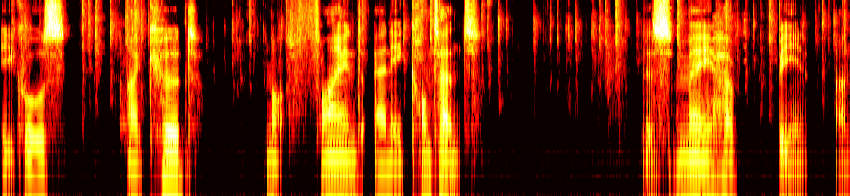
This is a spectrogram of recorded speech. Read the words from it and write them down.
equals I could not find any content. This may have been an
